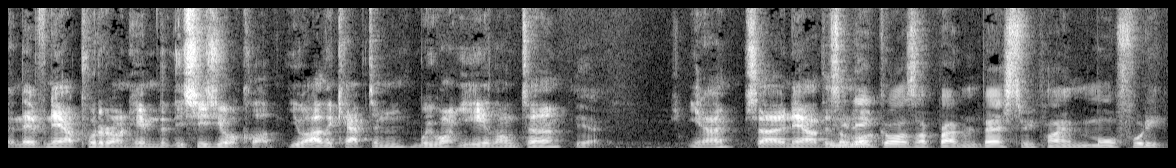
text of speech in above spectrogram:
And they've now put it on him that this is your club. You are the captain. We want you here long term. Yeah, You know, so now there's you a need lot. guys like Bradman Best to be playing more footy.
